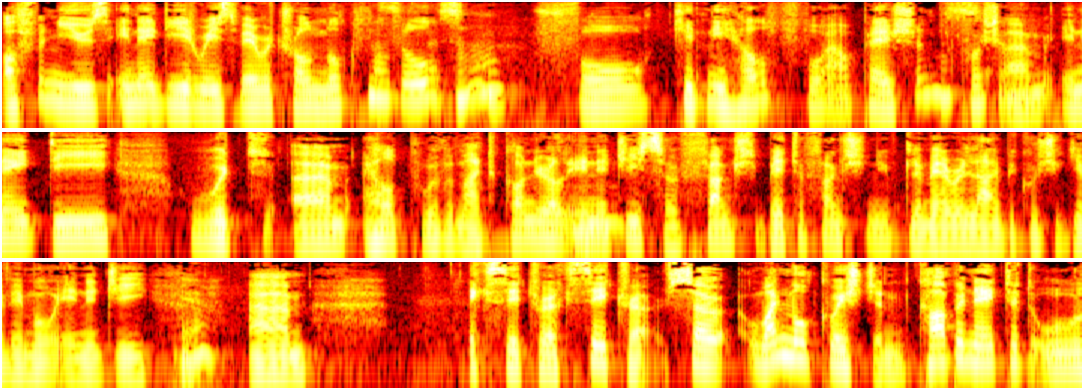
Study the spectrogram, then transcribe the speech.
often use NAD resveratrol milk thistles for kidney health for our patients. For sure. Um, NAD would um, help with the mitochondrial Mm-hmm. energy, so function, better functioning of glomeruli because you give him more energy. Yeah. Um, etc., etc. So one more question: carbonated or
